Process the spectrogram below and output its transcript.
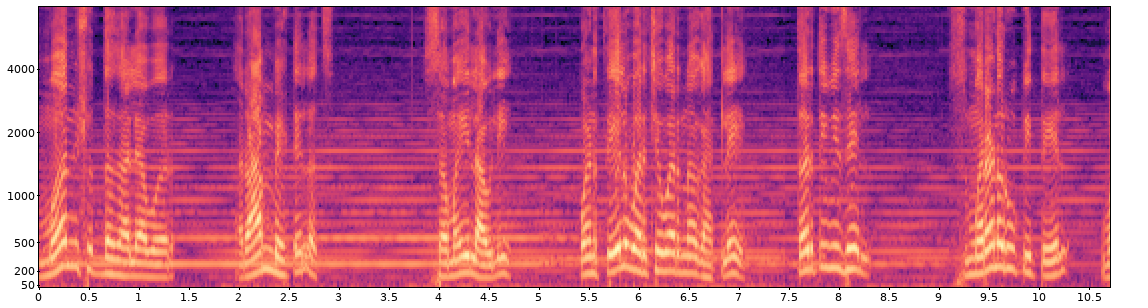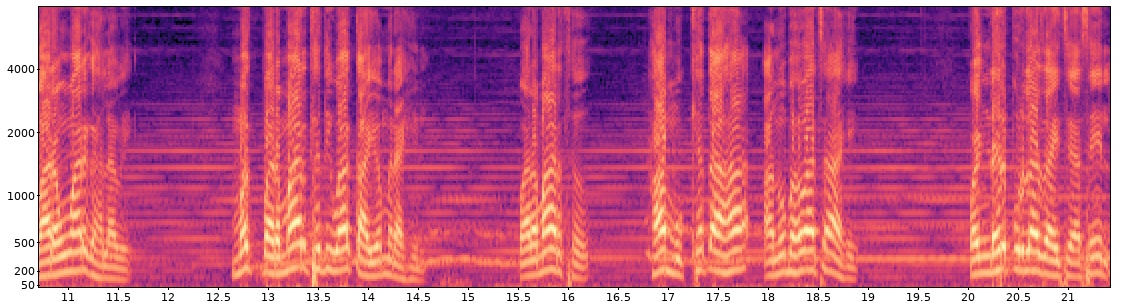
मन शुद्ध झाल्यावर राम भेटेलच. समयी लावली पण तेल वरचेवर न घातले तर ती विझेल. स्मरणरूपी तेल वारंवार घालावे. मग परमार्थ दिवा कायम राहील. परमार्थ हा मुख्यतः अनुभवाचा आहे. पंढरपूरला जायचे असेल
